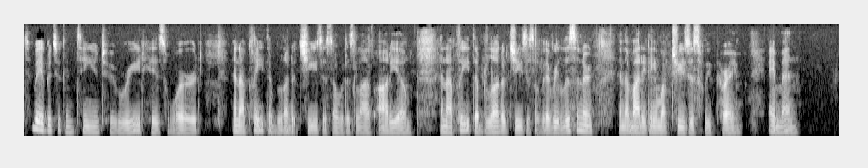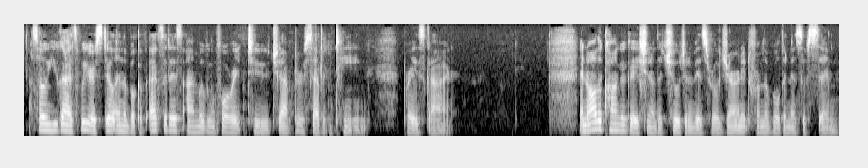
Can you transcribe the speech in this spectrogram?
to be able to continue to read His Word. And I plead the blood of Jesus over this live audio. And I plead the blood of Jesus over every listener. In the mighty name of Jesus, we pray. Amen. So, you guys, we are still in the book of Exodus. I'm moving forward to chapter 17. Praise God. And all the congregation of the children of Israel journeyed from the wilderness of Sin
